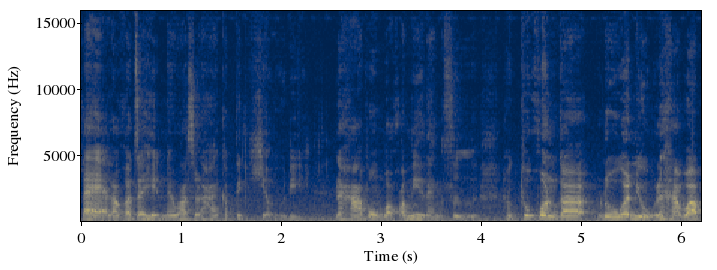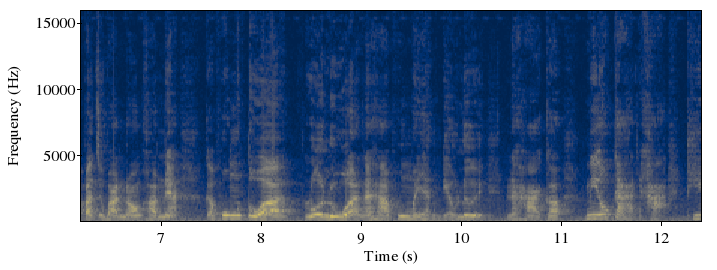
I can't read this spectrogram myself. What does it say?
แต่เราก็จะเห็นได้ว่าสุดท้ายก็ปิดเขียวอยู่ดีนะคะบ่งบอกว่ามีแรงซื้อทุกทุกคนก็รู้กันอยู่นะคะว่าปัจจุบันทองคำเนี่ยก็พุ่งตัวรัวๆนะคะพุ่งมาอย่างเดียวเลยนะคะ ก็มีโอกาสค่ะที่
